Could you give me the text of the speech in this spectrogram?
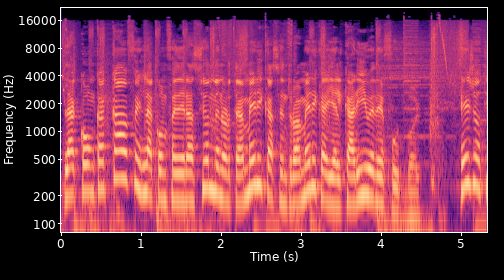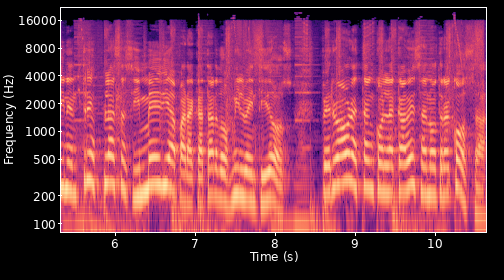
La CONCACAF es la Confederación de Norteamérica, Centroamérica y el Caribe de Fútbol. Ellos tienen tres plazas y media para Qatar 2022, pero ahora están con la cabeza en otra cosa.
